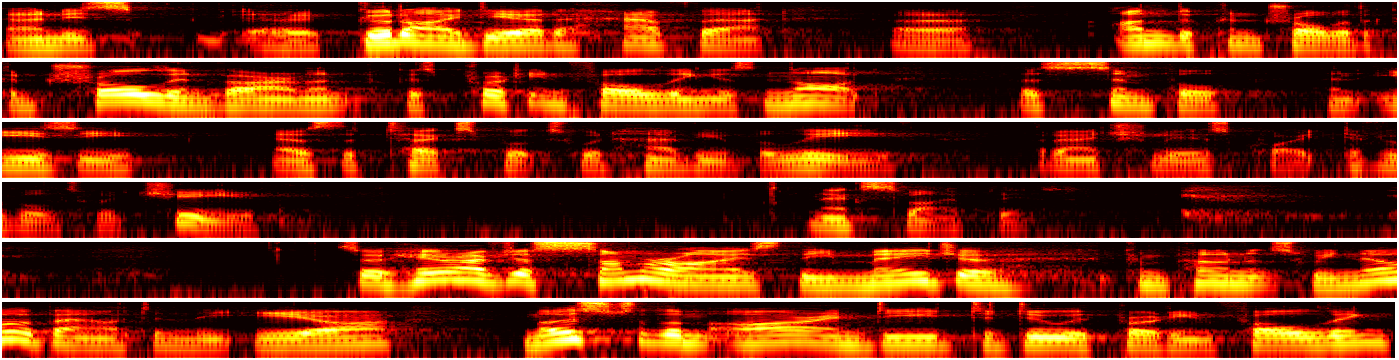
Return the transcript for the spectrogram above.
And it's a good idea to have that uh, under control with a controlled environment because protein folding is not as simple and easy as the textbooks would have you believe, but actually is quite difficult to achieve. Next slide, please. So here I've just summarized the major components we know about in the ER. Most of them are indeed to do with protein folding.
